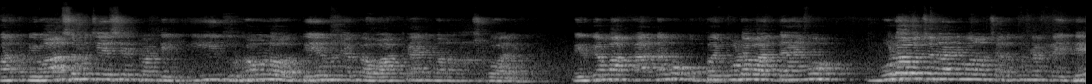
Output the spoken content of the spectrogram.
మనము నివాసము చేసేటువంటి ఈ గృహంలో దేవుని యొక్క వాక్యాన్ని మనం ఉంచుకోవాలి. నిర్గమ కాండము ముప్పై మూడవ అధ్యాయము మూడవ వచనాన్ని మనం చదువుకున్నట్లయితే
